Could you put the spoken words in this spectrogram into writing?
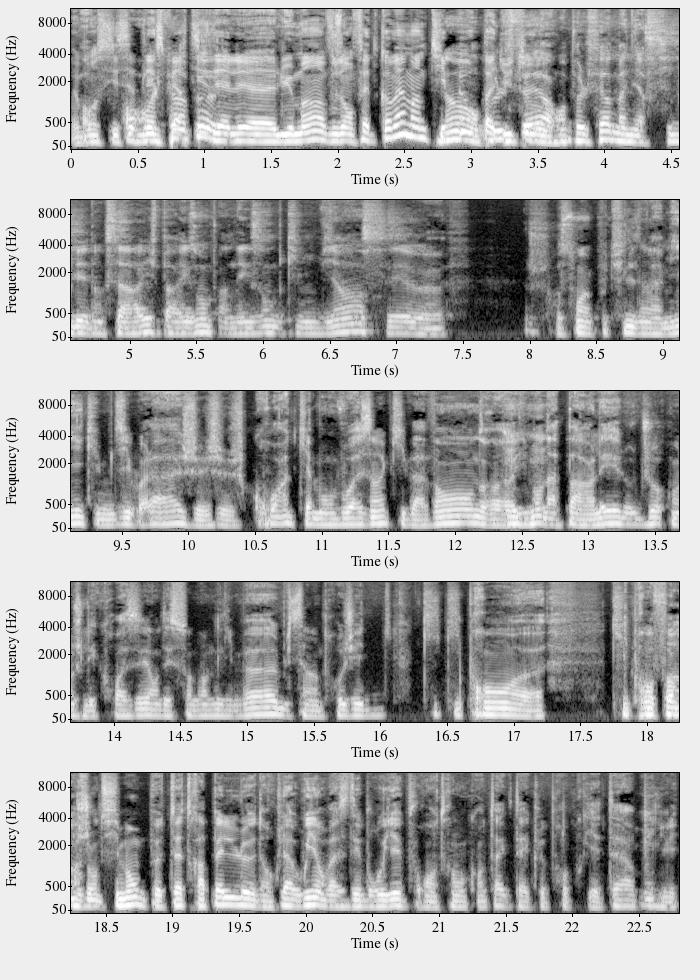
Bon, si c'est de l'expertise et l'humain, vous en faites quand même un petit peu ou pas du tout? On peut le faire de manière ciblée. Donc ça arrive, par exemple, un exemple qui me vient, c'est euh, je reçois un coup de fil d'un ami qui me dit voilà, je, je, je crois qu'il y a mon voisin qui va vendre. Il mhm. m'en a parlé l'autre jour quand je l'ai croisé en descendant de l'immeuble. C'est un projet qui, qui prend euh, qui prend forme gentiment. Peut-être appelle-le. Donc là, oui, on va se débrouiller pour entrer en contact avec le propriétaire, puis mhm. lui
